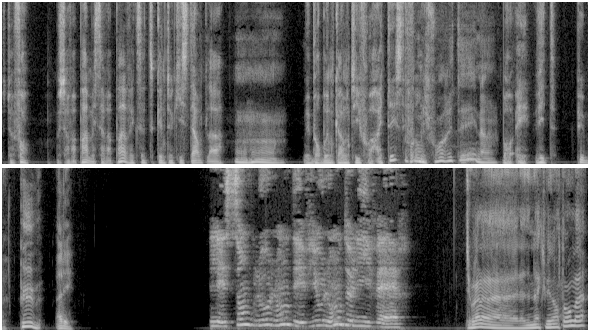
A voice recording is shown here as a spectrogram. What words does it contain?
Stéphane, mais ça va pas, mais ça va pas avec cette Kentucky Stout là. Mhm. Mais Bourbon County, faut arrêter, Stéphane. mais il faut arrêter, là. Bon, hé, vite, pub. Pub. Allez. Les sanglots longs des violons de l'hiver. Tu vois la, la nana que tu viens d'entendre, là?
